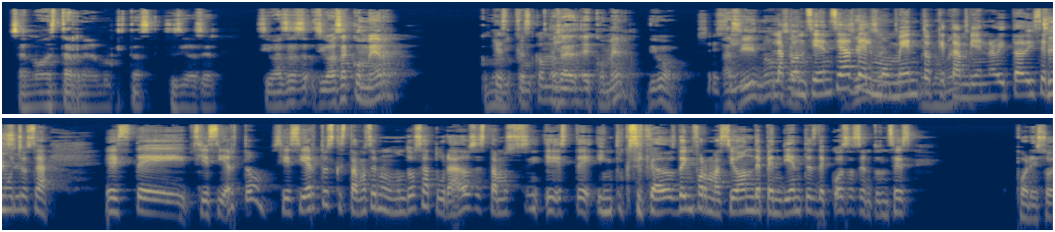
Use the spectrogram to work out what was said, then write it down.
O sea, no estar en el multitask. Si, si vas a, si vas a comer, o sea, de comer, digo. Así, ¿no? La conciencia del momento que también ahorita dicen mucho, o sea, este, si es cierto, si es cierto, es que estamos en un mundo saturados, estamos, este, intoxicados de información, dependientes de cosas, entonces, por eso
